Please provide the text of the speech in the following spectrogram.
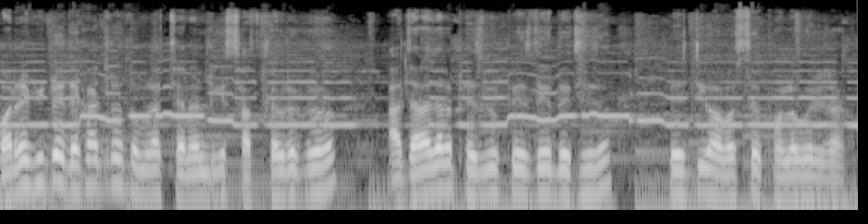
পরের ভিডিও দেখার জন্য তোমরা চ্যানেলটিকে সাবস্ক্রাইব করো আর যারা যারা ফেসবুক পেজ দিয়ে দেখেছ পেজটিকে অবশ্যই ফলো করে রাখো।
